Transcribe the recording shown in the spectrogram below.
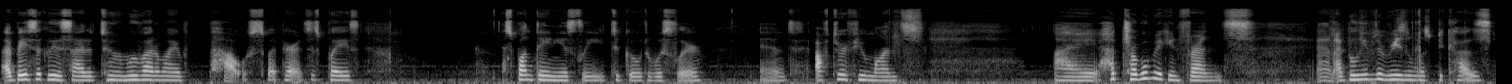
I basically decided to move out of my house, my parents' place, spontaneously to go to Whistler. And after a few months, I had trouble making friends, and I believe the reason was because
